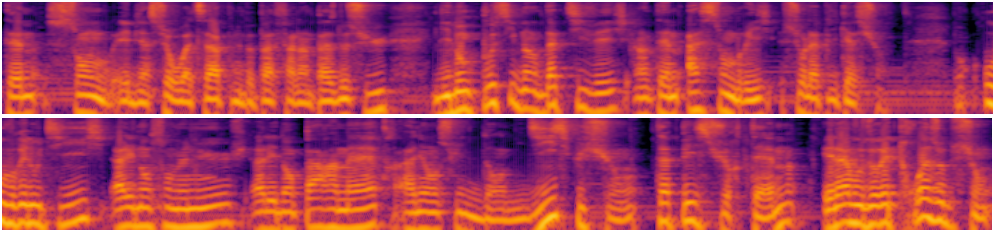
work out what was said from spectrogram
thème sombre et bien sûr WhatsApp ne peut pas faire l'impasse dessus. Il est donc possible hein, d'activer un thème assombri sur l'application. Donc ouvrez l'outil, allez dans son menu, allez dans paramètres, allez ensuite dans discussion, tapez sur thème et là vous aurez trois options.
